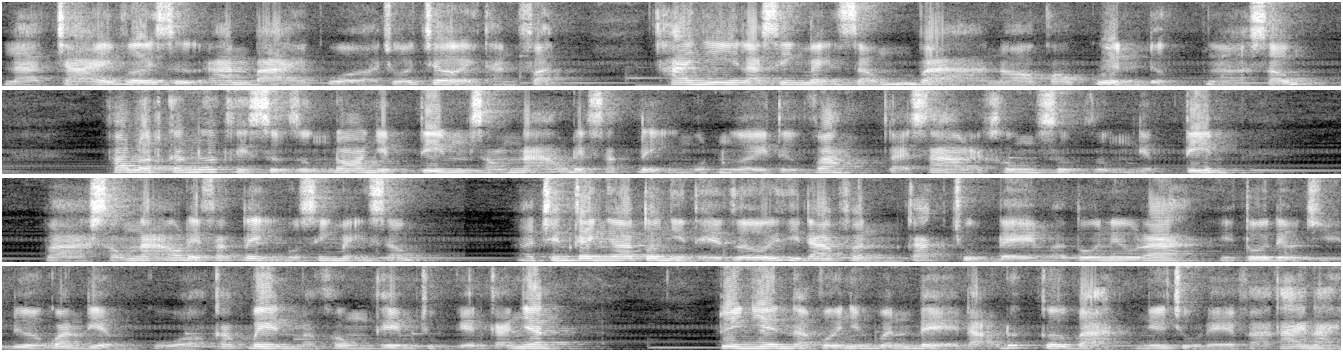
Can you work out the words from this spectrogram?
là trái với sự an bài của Chúa Trời thần Phật. Thai nhi là sinh mệnh sống và nó có quyền được uh, sống. Pháp luật các nước thì sử dụng đo nhịp tim sóng não để xác định một người tử vong. Tại sao lại không sử dụng nhịp tim và sóng não để xác định một sinh mệnh sống? À, trên kênh uh, tôi nhìn thế giới thì đa phần các chủ đề mà tôi nêu ra thì tôi đều chỉ đưa quan điểm của các bên mà không thêm chủ kiến cá nhân. Tuy nhiên là với những vấn đề đạo đức cơ bản như chủ đề phá thai này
